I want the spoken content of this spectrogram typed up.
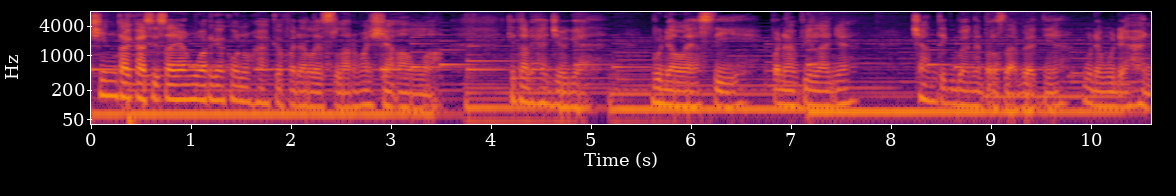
cinta kasih sayang warga Konoha kepada Leslar, Masya Allah. Kita lihat juga Bunda Lesti penampilannya cantik banget persahabatnya. Mudah-mudahan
